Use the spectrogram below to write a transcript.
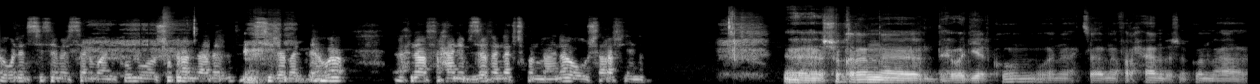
اولا السي سمير السلام عليكم وشكرا على الاستجابة للدعوة. إحنا فرحانين بزاف إنك تكون معنا وشرف لينا. آه، شكرا للدعوه ديالكم وأنا حتى أنا فرحان باش نكون مع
